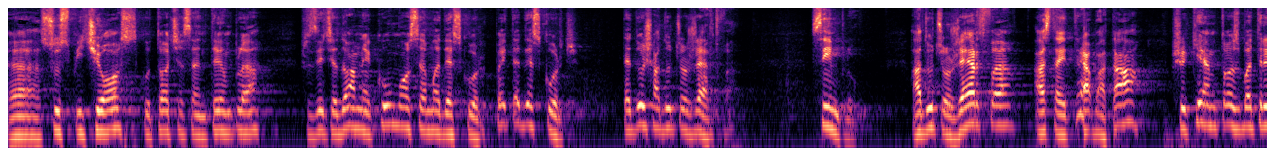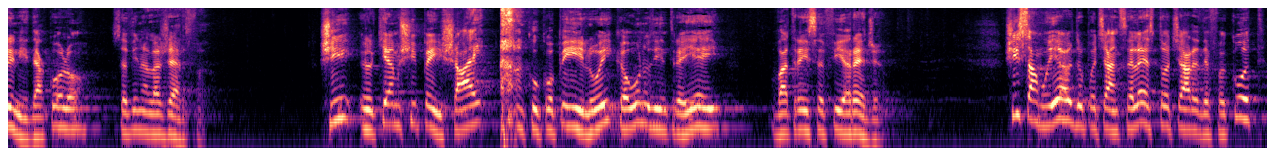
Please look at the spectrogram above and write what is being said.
uh, suspicios cu tot ce se întâmplă și zice, Doamne, cum o să mă descurc? Păi te descurci, te duci și aduci o jertfă. Simplu. Aduci o jertfă, asta e treaba ta și chem toți bătrânii de acolo să vină la jertfă. Și îl chem și pe Ișai cu copiii lui, că unul dintre ei va trebui să fie rege. Și Samuel, după ce a înțeles tot ce are de făcut,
